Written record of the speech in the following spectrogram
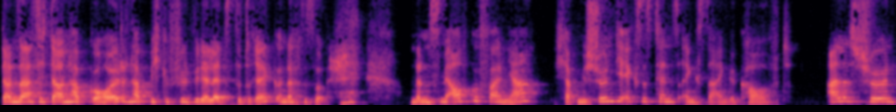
Dann saß ich da und habe geheult und habe mich gefühlt wie der letzte Dreck und dachte so, hä? Und dann ist mir aufgefallen, ja, ich habe mir schön die Existenzängste eingekauft. Alles schön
